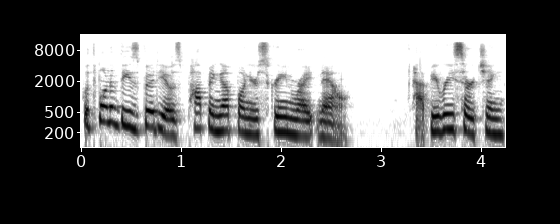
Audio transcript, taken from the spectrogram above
with one of these videos popping up on your screen right now. Happy researching!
